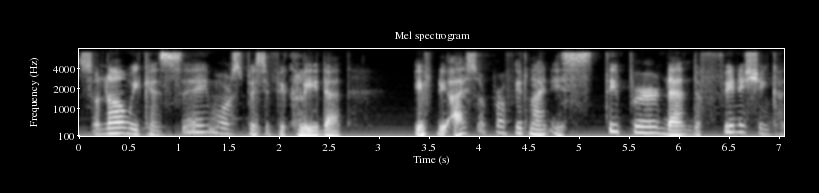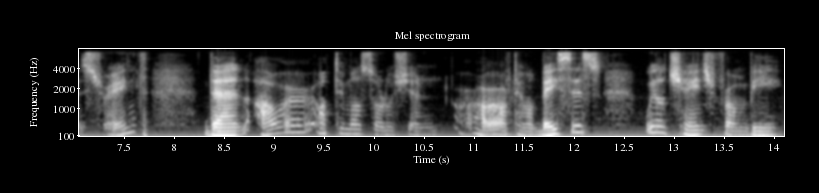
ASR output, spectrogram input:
So now we can say more specifically that if the isoprofit line is steeper than the finishing constraint, then our optimal solution or our optimal basis will change from B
